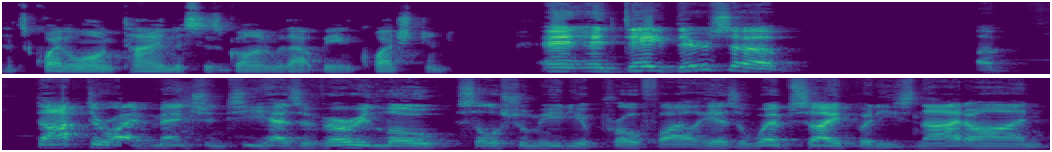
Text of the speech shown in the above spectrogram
it's quite a long time. This has gone without being questioned. And, and Dave, there's a, a doctor I've mentioned. He has a very low social media profile. He has a website, but he's not on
